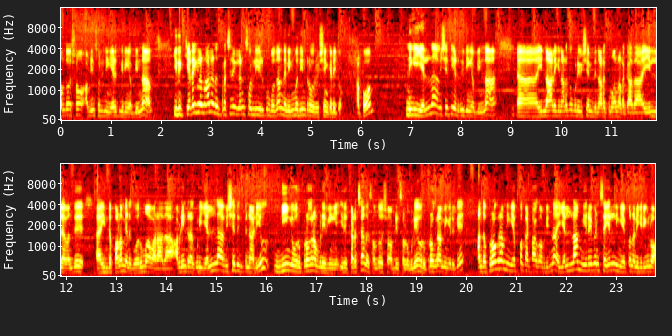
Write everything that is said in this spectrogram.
சந்தோஷம் அப்படின்னு சொல்லி நீங்க எடுத்துக்கிறீங்க அப்படின்னா இது கிடைக்கலனாலும் எனக்கு பிரச்சனை இல்லைன்னு சொல்லி இருக்கும்போது தான் அந்த நிம்மதின்ற ஒரு விஷயம் கிடைக்கும். அப்போ நீங்க எல்லா விஷயத்தையும் எடுத்துக்கிட்டீங்க அப்படின்னா நாளைக்கு நடக்கக்கூடிய விஷயம் இது நடக்குமா நடக்காதா? இல்லை வந்து இந்த பணம் எனக்கு வருமா வராதா? அப்படின்ற கூடிய எல்லா விஷயத்துக்கு பின்னாடியும் நீங்க ஒரு ப்ரோக்ராம் பண்ணியிருக்கீங்க இது கிடைச்சா எனக்கு சந்தோஷம் அப்படின்னு சொல்லக்கூடிய ஒரு ப்ரோக்ராமிங் இருக்கு. அந்த ப்ரோக்ராமிங் எப்போ கட் ஆகும் அப்படின்னா எல்லாம் இறைவன் செயல் நீங்க எப்போ நினைக்கிறீங்களோ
